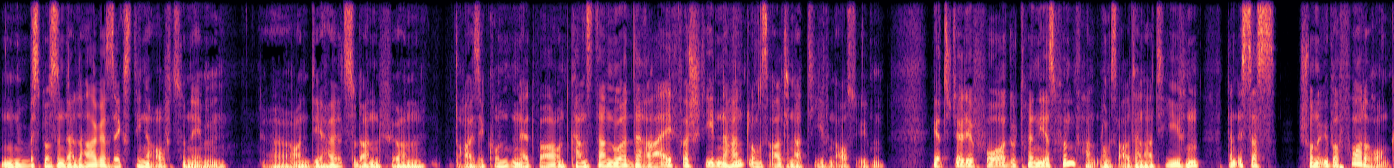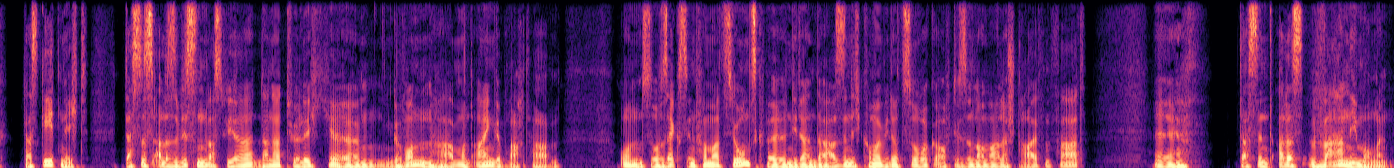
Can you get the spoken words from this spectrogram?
du bist bloß in der Lage, sechs Dinge aufzunehmen. Und die hältst du dann für drei Sekunden etwa und kannst dann nur drei verschiedene Handlungsalternativen ausüben. Jetzt stell dir vor, du trainierst fünf Handlungsalternativen, dann ist das schon eine Überforderung. Das geht nicht. Das ist alles Wissen, was wir dann natürlich äh, gewonnen haben und eingebracht haben. Und so sechs Informationsquellen, die dann da sind, ich komme wieder zurück auf diese normale Streifenfahrt, äh, das sind alles Wahrnehmungen.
